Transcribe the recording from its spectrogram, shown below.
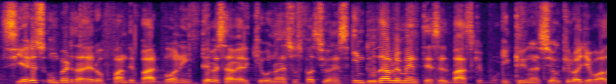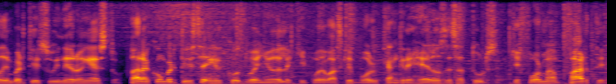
Si eres un verdadero fan de Bad Bunny, debes saber que una de sus pasiones indudablemente es el básquetbol, inclinación que lo ha llevado a invertir su dinero en esto, para convertirse en el codueño del equipo de básquetbol Cangrejeros de Saturce, que forma parte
